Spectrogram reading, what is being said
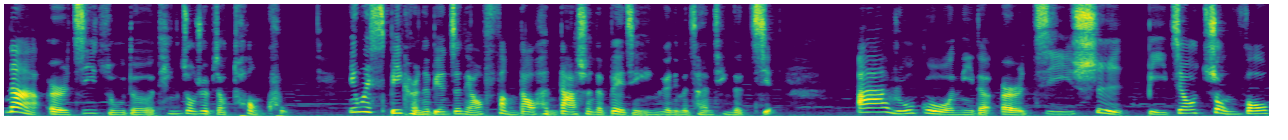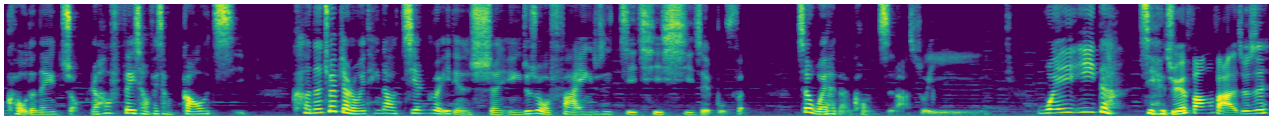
那耳机族的听众就会比较痛苦，因为 speaker 那边真的要放到很大声的背景音乐，你们才能听得见啊。如果你的耳机是比较重 vocal 的那一种，然后非常非常高级，可能就会比较容易听到尖锐一点的声音，就是我发音就是机器吸这部分，这我也很难控制啦，所以。唯一的解决方法就是，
